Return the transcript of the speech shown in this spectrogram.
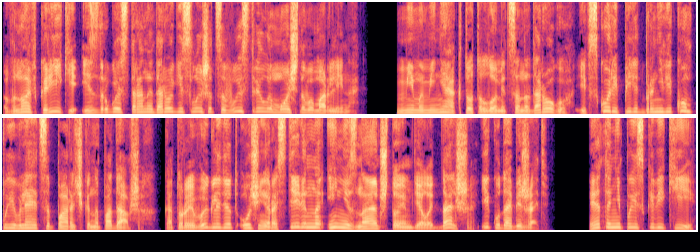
Вновь крики, и с другой стороны дороги слышатся выстрелы мощного марлина. Мимо меня кто-то ломится на дорогу, и вскоре перед броневиком появляется парочка нападавших, которые выглядят очень растерянно и не знают, что им делать дальше и куда бежать. Это не поисковики,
